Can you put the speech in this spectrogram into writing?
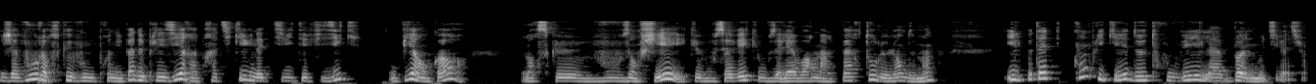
j'avoue, lorsque vous ne prenez pas de plaisir à pratiquer une activité physique, ou pire encore, lorsque vous vous en chiez et que vous savez que vous allez avoir mal partout le lendemain, il peut être compliqué de trouver la bonne motivation.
